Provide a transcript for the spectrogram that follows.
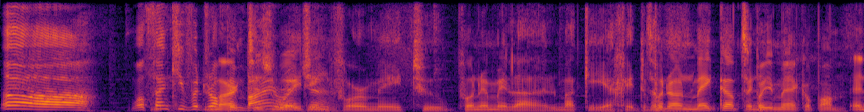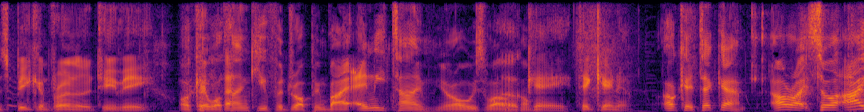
Oh, well, thank you for dropping Mark by. is waiting Richard. for me to ponerme la el maquillaje, to put on makeup and Put your makeup on. and speak in front of the TV. Okay, well, thank you for dropping by anytime. You're always welcome. Okay, take care now. Okay, take care. All right, so I,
